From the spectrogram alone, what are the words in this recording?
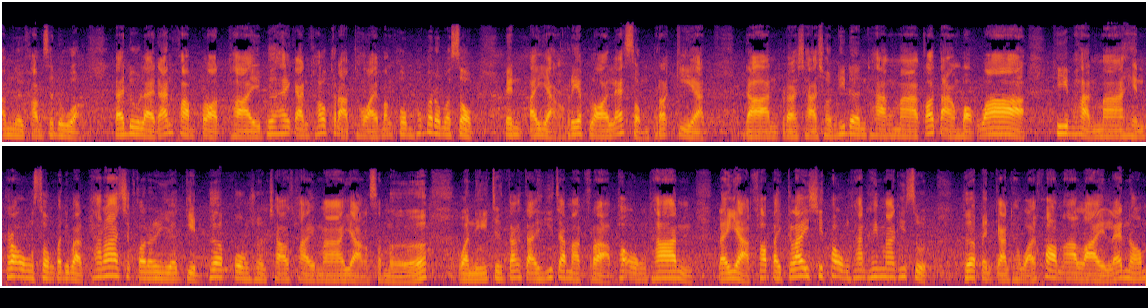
อำนวยความสะดวก และดูแลด้านความปลอดภัย เพื่อให้การเข้ากราบถวายบังคมพระบรมศพ เป็นไปอย่างเรียบร้อยและสมพระเกียรติด้านประชาชนที่เดินทางมาก็ต่างบอกว่าที่ผ่านมาเห็นพระองค์ทรงปฏิบัติพระราชกรณียกิจ เพื่อปวงชนชาวไทยมาอย่างเสมอ วันนี้จึงตั้งใจที่จะมากราบพระองค์ท่าน และอยากเข้าไปใกล้ชิดพระองค์ท่านให้มากที่สุด เพื่อเป็นการถวายความอาลัยและน้อม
